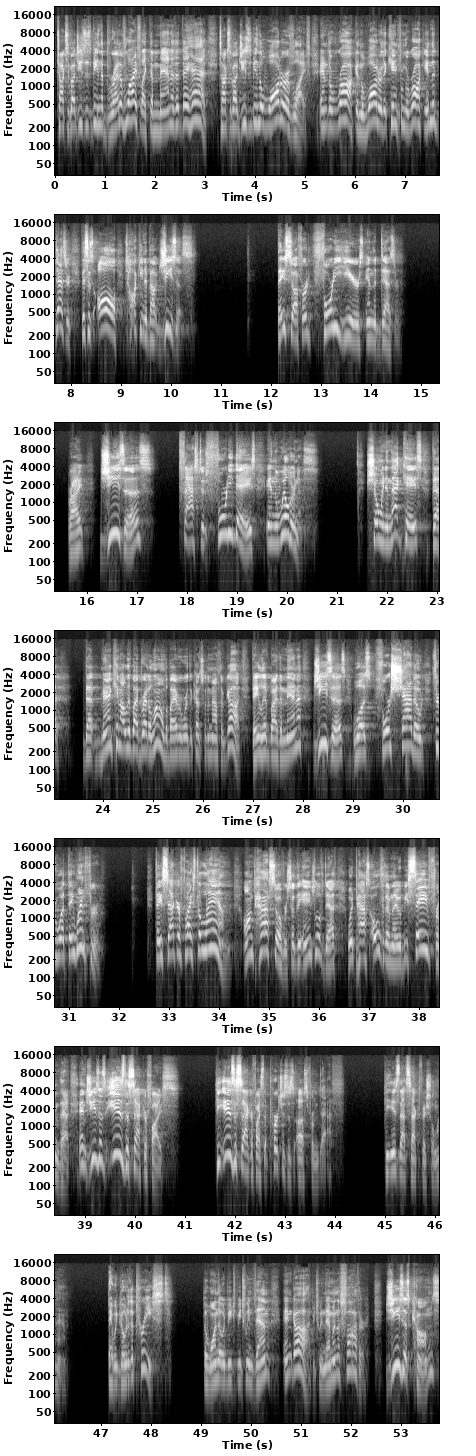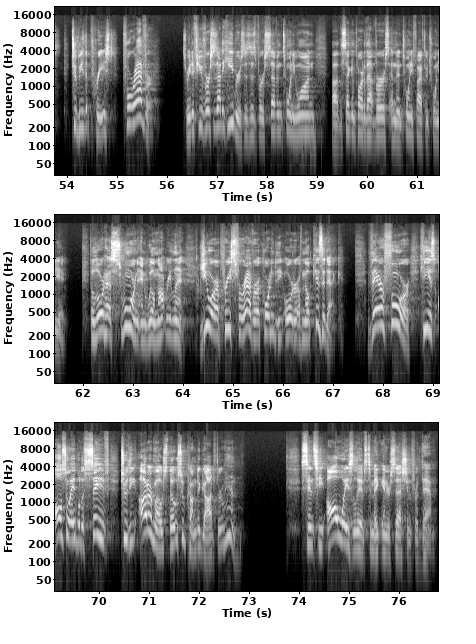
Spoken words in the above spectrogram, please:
Talks about Jesus being the bread of life, like the manna that they had. Talks about Jesus being the water of life and the rock and the water that came from the rock in the desert. This is all talking about Jesus. They suffered 40 years in the desert, right? Jesus fasted 40 days in the wilderness, showing in that case that that man cannot live by bread alone, but by every word that comes from the mouth of God. They lived by the manna. Jesus was foreshadowed through what they went through. They sacrificed a lamb on Passover so the angel of death would pass over them. They would be saved from that. And Jesus is the sacrifice. He is the sacrifice that purchases us from death. He is that sacrificial lamb. They would go to the priest the one that would be between them and God, between them and the Father. Jesus comes to be the priest forever. Let's read a few verses out of Hebrews. This is verse 7, 21, uh, the second part of that verse, and then 25 through 28. The Lord has sworn and will not relent. You are a priest forever according to the order of Melchizedek. Therefore, he is also able to save to the uttermost those who come to God through him, since he always lives to make intercession for them.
